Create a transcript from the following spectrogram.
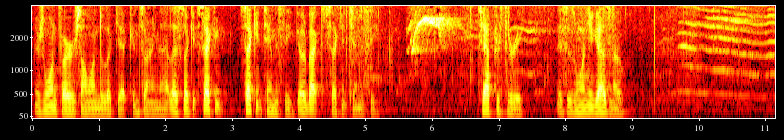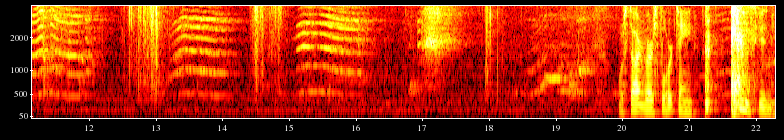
there's one verse I wanted to look at concerning that. Let's look at second Second Timothy. Go back to Second Timothy, chapter three. This is one you guys know. We'll start in verse 14. Excuse me.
